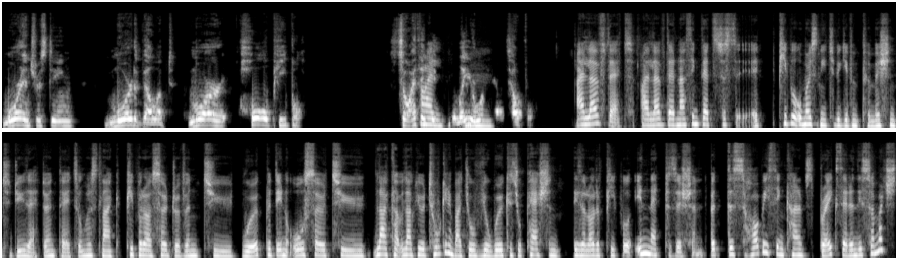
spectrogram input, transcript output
more interesting, more developed, more whole people. So I think I- you lay your work mm. down, it's helpful. I love that. I love that. And I think that's just it. People almost need to be given permission to do that, don't they? It's almost like people are so driven to work, but then also to, like, like you were talking about, your, your work is your passion. There's a lot of people in that position, but this hobby thing kind of breaks that. And there's so much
